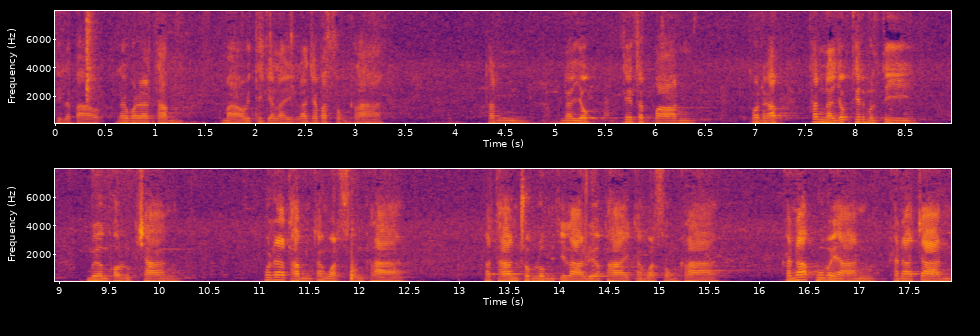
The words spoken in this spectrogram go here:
ศิลปะและวัฒนธรรม มหาวิทยาลัยราชภัฏสงขลา ท่านนายกเทศบาลโทษนะครับ ท่านนายกเทศมนตรีเมืองของลูกช้างวัฒนธรรมจังหวัดสงขลา ประธานชมรมกีฬาเรือพายจังหวัดสงขลา คณะผู้บริหาร คณาจารย์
